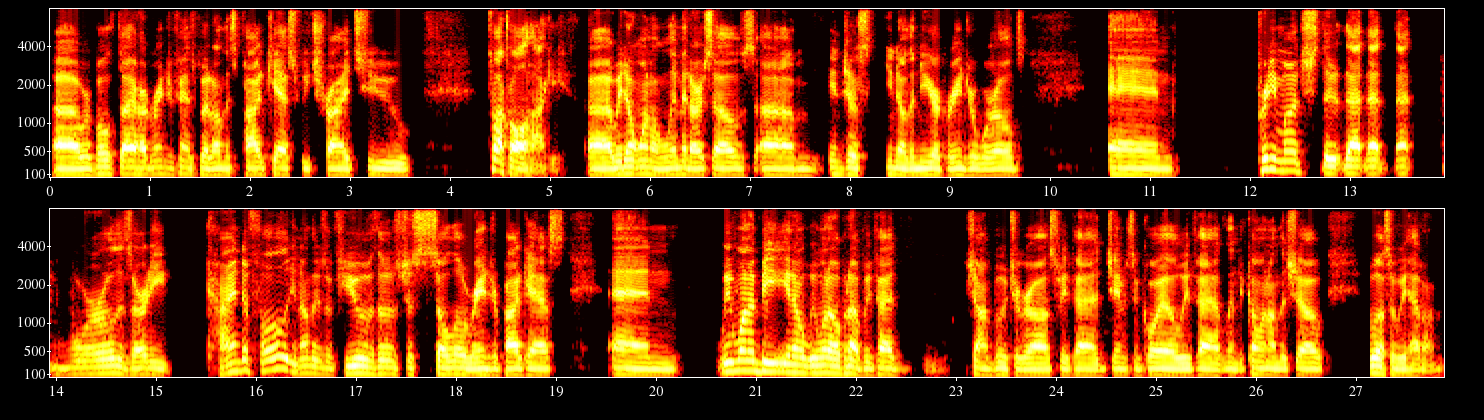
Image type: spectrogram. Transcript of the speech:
Uh, we're both diehard Ranger fans, but on this podcast, we try to talk all hockey. Uh, we don't want to limit ourselves um, in just you know the New York Ranger world, and pretty much the, that that that world is already kind of full. You know, there's a few of those just solo Ranger podcasts, and we want to be you know we want to open up. We've had John Buccigross, we've had Jameson Coyle, we've had Linda Cohen on the show. Who else have we had on?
